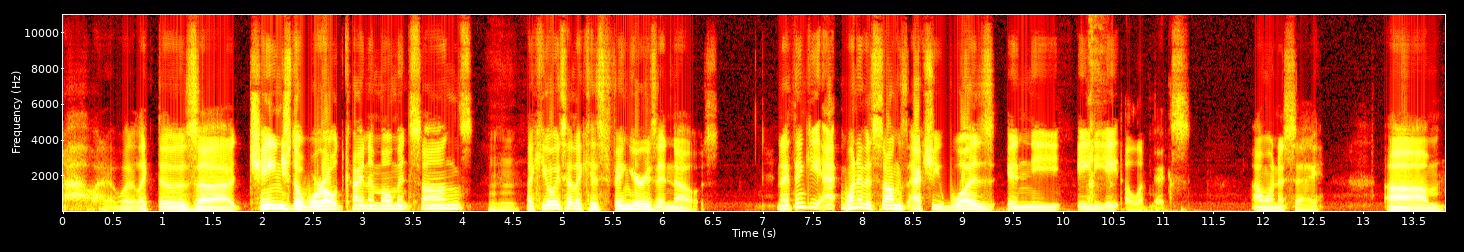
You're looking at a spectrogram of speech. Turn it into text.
what, what like those uh change the world kind of moment songs. Like he always had like his fingers and nose. And I think he one of his songs actually was in the '88 Olympics. I want to say, um,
